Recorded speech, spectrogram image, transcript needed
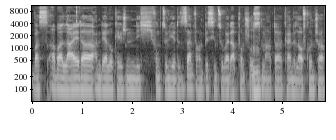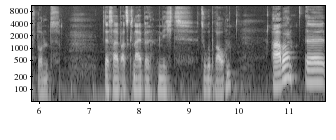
was aber leider an der Location nicht funktioniert. Es ist einfach ein bisschen zu weit ab vom Schuss. Mhm. Man hat da keine Laufkundschaft und deshalb als Kneipe nicht zu gebrauchen. Aber äh,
